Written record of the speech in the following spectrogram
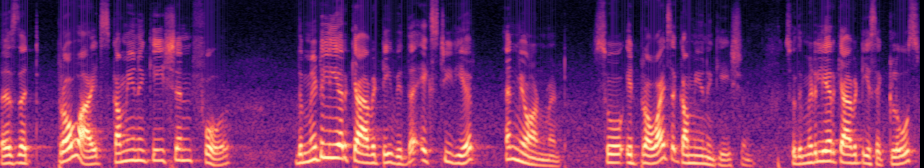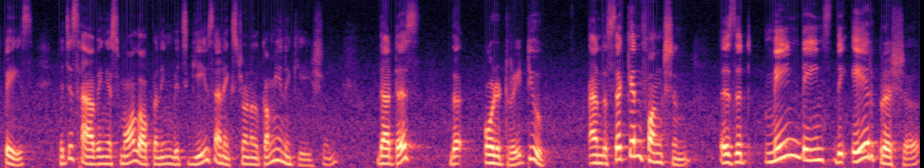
is that provides communication for the middle ear cavity with the exterior environment. So it provides a communication. So the middle ear cavity is a closed space which is having a small opening which gives an external communication that is the auditory tube. And the second function is it maintains the air pressure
